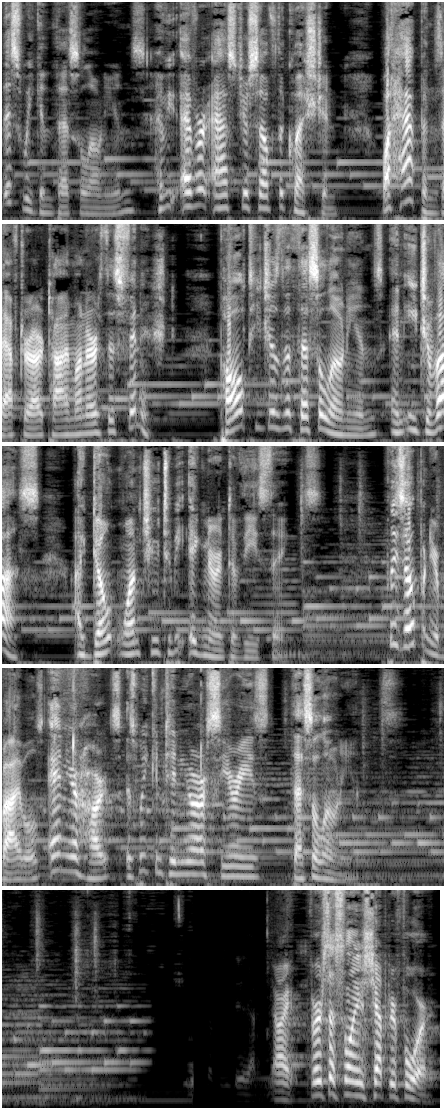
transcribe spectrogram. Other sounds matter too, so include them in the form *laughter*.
This week in Thessalonians, have you ever asked yourself the question, what happens after our time on earth is finished? Paul teaches the Thessalonians, and each of us, I don't want you to be ignorant of these things. Please open your Bibles and your hearts as we continue our series, Thessalonians. All right, First Thessalonians chapter 4.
